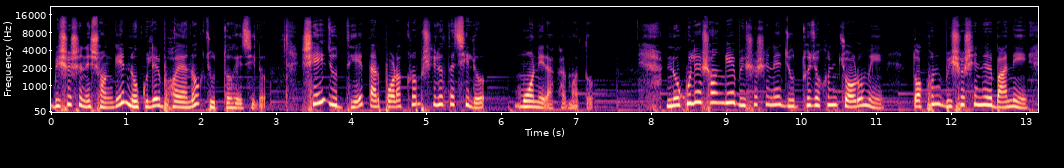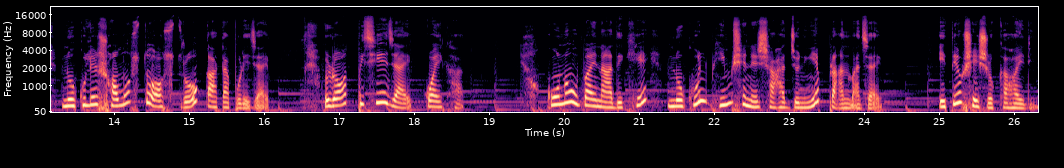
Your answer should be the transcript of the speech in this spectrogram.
বিশ্বসেনের সঙ্গে নকুলের ভয়ানক যুদ্ধ হয়েছিল। সেই যুদ্ধে তার পরাক্রমশীলতা ছিল মনে রাখার মতো। নকুলের সঙ্গে বিশ্বসেনের যুদ্ধ যখন চরমে, তখন বিশ্বসেনের বাণে নকুলের সমস্ত অস্ত্র কাটা পড়ে যায়। রথ পিছিয়ে যায় কয়েক হাত। কোনো উপায় না দেখে নকুল ভীমসেনের সাহায্য নিয়ে প্রাণ বাঁচায়। এতেও শেষ রক্ষা হয়নি।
